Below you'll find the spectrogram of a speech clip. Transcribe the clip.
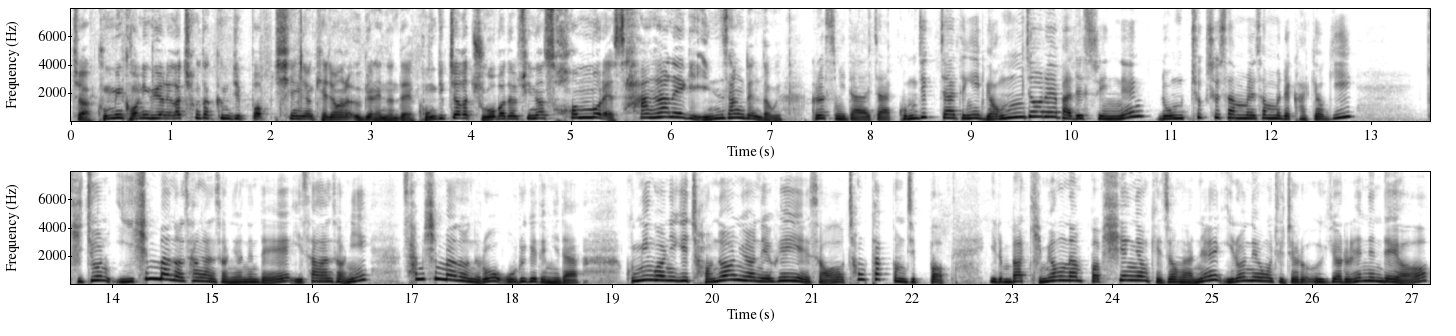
자, 국민권익위원회가 청탁금지법 시행령 개정안을 의결했는데 공직자가 주고받을 수 있는 선물의 상한액이 인상된다고요? 그렇습니다. 자, 공직자 등이 명절에 받을 수 있는 농축수산물 선물의 가격이 기존 20만 원 상한선이었는데 이 상한선이 30만 원으로 오르게 됩니다. 국민권익위 전원위원회 회의에서 청탁금지법 이른바 김영란법 시행령 개정안을 이런 내용을 주제로 의결을 했는데요.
